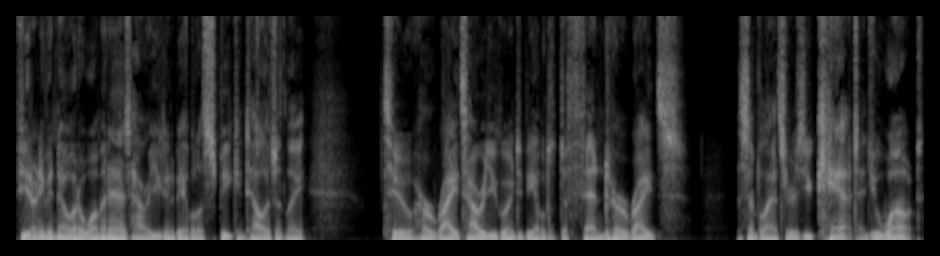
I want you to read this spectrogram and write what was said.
If you don't even know what a woman is, how are you going to be able to speak intelligently to her rights? How are you going to be able to defend her rights? The simple answer is you can't and you won't.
